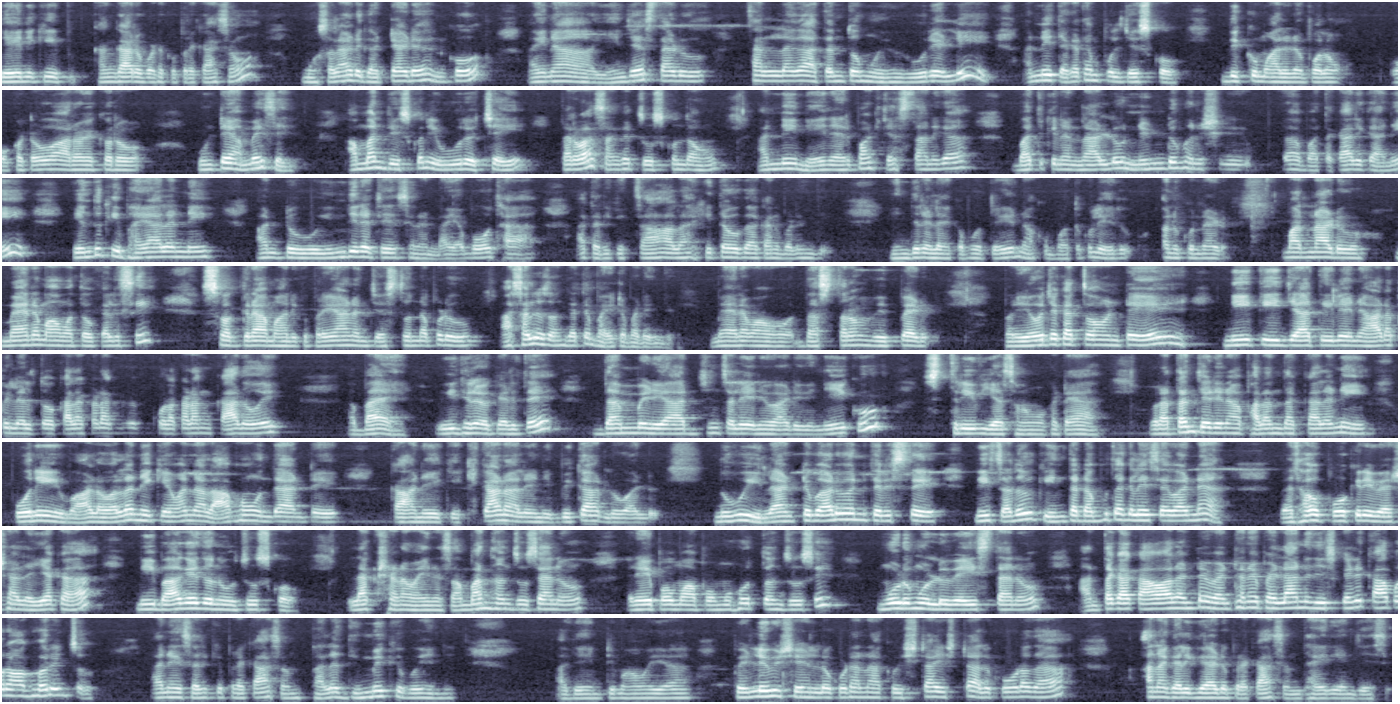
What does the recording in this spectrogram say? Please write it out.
దేనికి కంగారు పడకు ప్రకాశం ముసలాడు గట్టాడే అనుకో అయినా ఏం చేస్తాడు? చల్లగా అతనితో ఊరెళ్ళి అన్నీ తెగతంపులు చేసుకో. దిక్కుమాలిన పొలం ఒకటో అరవై ఎకరో ఉంటే అమ్మేసేయి అమ్మని తీసుకొని ఊరు వచ్చాయి. తర్వాత సంగతి చూసుకుందాం. అన్నీ నేను ఏర్పాటు చేస్తానుగా. బతికిన నాళ్ళు నిండు మనిషిగా బతకాలి కానీ ఎందుకు ఈ భయాలన్నీ? అంటూ ఇందిర చేసిన నయబోధ అతనికి చాలా హితవుగా కనబడింది. ఇందిర లేకపోతే నాకు బతుకు లేదు అనుకున్నాడు. మర్నాడు మేనమామతో కలిసి స్వగ్రామానికి ప్రయాణం చేస్తున్నప్పుడు అసలు సంగతి బయటపడింది. మేనమామ దస్తరం విప్పాడు. ప్రయోజకత్వం అంటే నీతి జాతి లేని ఆడపిల్లలతో కలకడం కులకడం కాదోయ్ అబ్బాయ్ వీధిలోకి వెళితే దమ్మిడి ఆర్జించలేని వాడివి నీకు. స్త్రీ వ్యసనం ఒకటే. వ్రతం చెడిన ఫలం దక్కాలని పోనీ వాళ్ళ వల్ల నీకేమన్నా లాభం ఉందా అంటే కానీ ఠికాణా లేని బికార్లు వాళ్ళు. నువ్వు ఇలాంటి వాడు అని తెలిస్తే నీ చదువుకి ఇంత డబ్బు తగిలేసేవాడినా? వెధవ పోకిరి వేషాలు అయ్యాక నీ బాగేదో నువ్వు చూసుకో. లక్షణమైన సంబంధం చూశాను. రేపో మాపో ముహూర్తం చూసి మూడు ముళ్ళు వేయిస్తాను. అంతగా కావాలంటే వెంటనే పెళ్ళాన్ని తీసుకెళ్ళి కాపురం అఘోరించు అనేసరికి ప్రకాశం తల దిమ్మెక్కిపోయింది అదేంటి మామయ్య పెళ్ళి విషయంలో కూడా నాకు ఇష్ట ఇష్టాలు కూడదా? అనగలిగాడు ప్రకాశం ధైర్యం చేసి.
